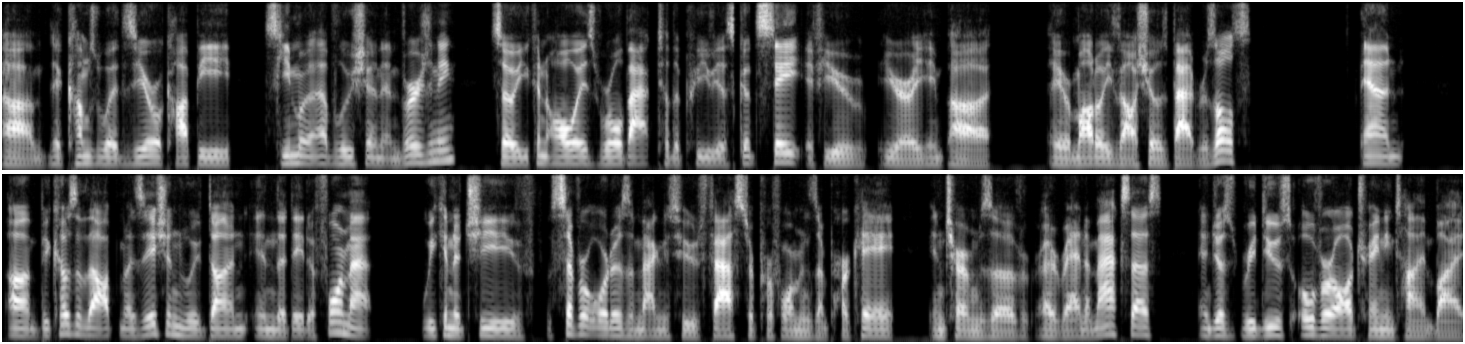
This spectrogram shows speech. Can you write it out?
Um, it comes with zero copy schema evolution and versioning, so you can always roll back to the previous good state if you your uh, your model eval shows bad results. And um, because of the optimizations we've done in the data format, we can achieve several orders of magnitude faster performance than Parquet in terms of uh, random access and just reduce overall training time by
